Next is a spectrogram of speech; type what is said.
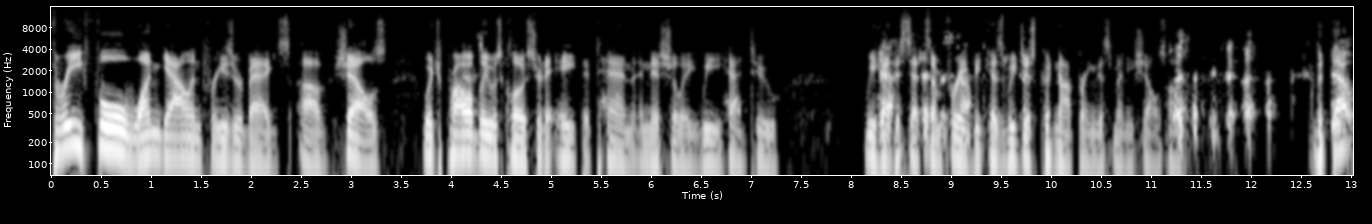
three full one gallon freezer bags of shells which probably was closer to eight to ten initially. We had to we had to set some free because we just could not bring this many shells home. but that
